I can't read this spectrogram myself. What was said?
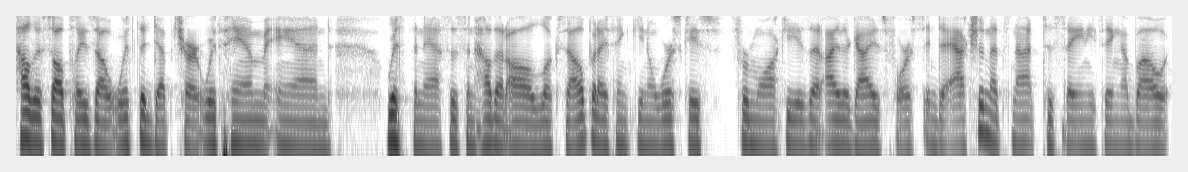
how this all plays out with the depth chart with him and with the Thanasis and how that all looks out. But I think, you know, worst case for Milwaukee is that either guy is forced into action. That's not to say anything about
